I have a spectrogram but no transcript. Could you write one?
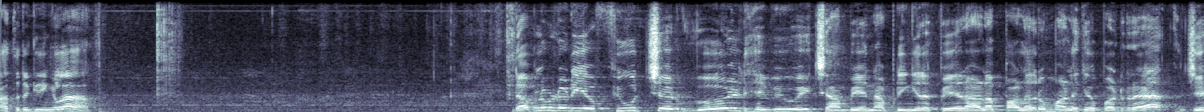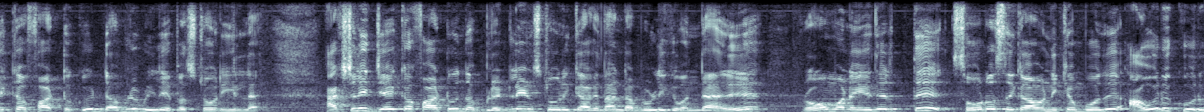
காத்திருக்கீங்களா? டபிள்யூடைய ஃபியூச்சர் வேர்ல்டு ஹெவிவெயிட் சாம்பியன் அப்படிங்கிற பேரால் பலரும் அழைக்கப்படுற ஜேக்கப் ஆட்டுக்கு டபிள்யூபியில் இப்போ ஸ்டோரி இல்லை. ஆக்சுவலி ஜேக்கப் ஆட்டு இந்த பிளட் லைன் ஸ்டோரிக்காக தான் டபிள்யூக்கு வந்தார். ரோமனை எதிர்த்து சோரோசுக்காக நிற்கும் போது அவருக்கு ஒரு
